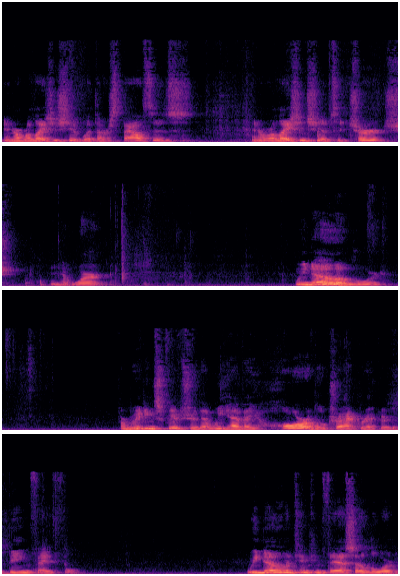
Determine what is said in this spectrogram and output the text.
in our relationship with our spouses, in our relationships at church and at work. We know, O oh Lord, from reading Scripture that we have a horrible track record of being faithful. We know and can confess, O oh Lord,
